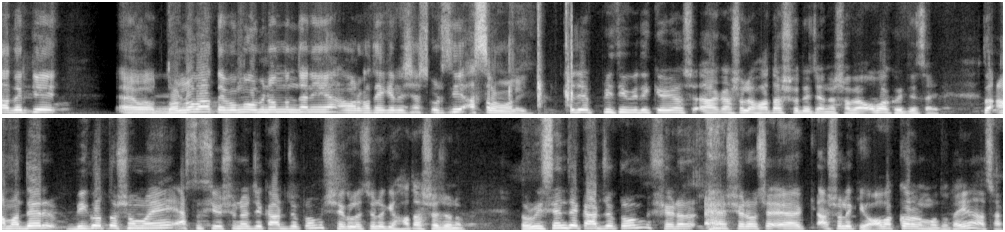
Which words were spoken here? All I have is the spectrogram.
তাদেরকে ধন্যবাদ এবং অভিনন্দন জানিয়ে আমার কথা এখানে শেষ করছি। আসসালামু আলাইকুম। যে পৃথিবীতে কেউ আসলে হতাশ হতে চায় না, সবাই অবাক হতে চায়। তো আমাদের বিগত সময়ে অ্যাসোসিয়েশনের যে কার্যক্রম, সেগুলো ছিল কি হতাশাজনক। তো রিসেন্ট যে কার্যক্রম সেটা সেটা হচ্ছে আসলে কি, অবাক করার মতো, তাই না? আচ্ছা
